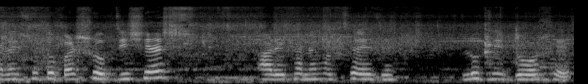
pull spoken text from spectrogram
এখানে সুতোপার সবজি শেষ। আর এখানে হচ্ছে এই যে লুচির ডো শেষ।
